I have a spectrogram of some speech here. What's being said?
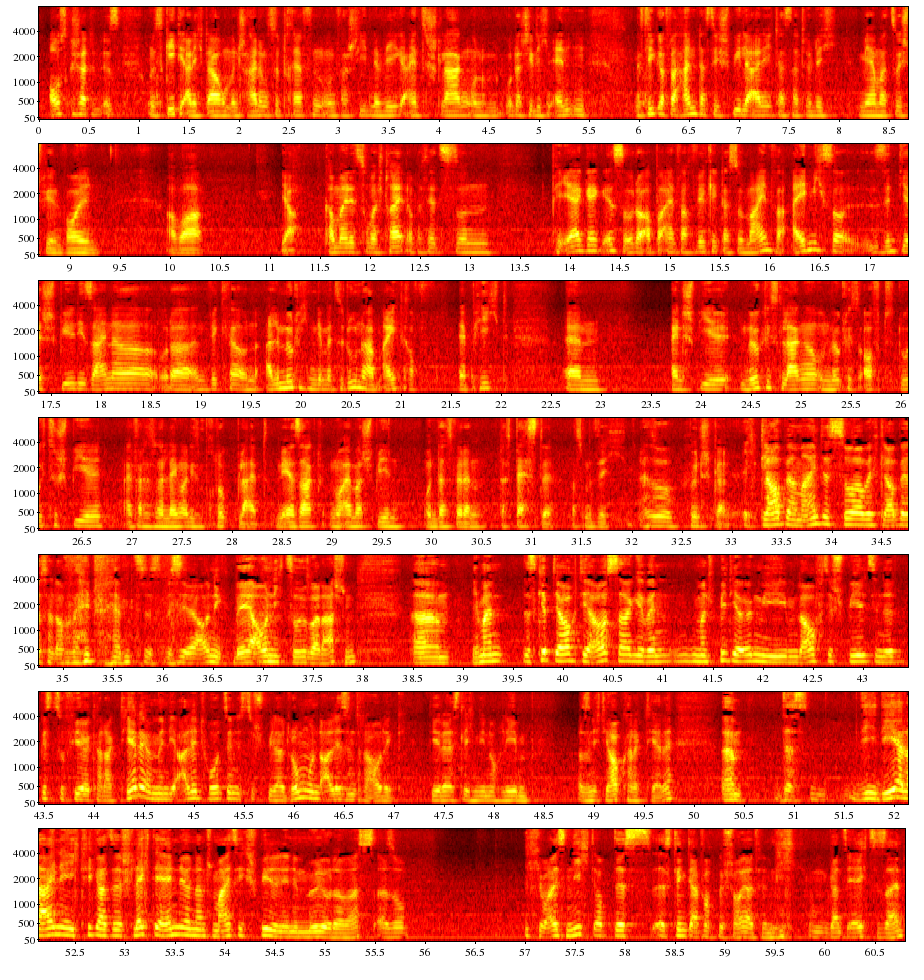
ausgestattet ist und es geht ja eigentlich darum, Entscheidungen zu treffen und verschiedene Wege einzuschlagen und mit unterschiedlichen Enden. Es liegt auf der Hand, dass die Spieler eigentlich das natürlich mehrmals durchspielen wollen. Aber ja, kann man jetzt drüber streiten, ob es jetzt so ein PR-Gag ist oder ob er einfach wirklich das so meint, weil eigentlich so sind ja Spieldesigner oder Entwickler und alle möglichen, die damit zu tun haben, eigentlich darauf erpicht, ähm, ein Spiel möglichst lange und möglichst oft durchzuspielen, einfach, dass man länger an diesem Produkt bleibt. Und er sagt, nur einmal spielen und das wäre dann das Beste, was man sich Also, wünschen kann. ich glaube, er meint es so, aber ich glaube, er ist halt auch weltfremd. Das ist ja auch nicht, wäre ja auch nicht so überraschend. Ähm, ich meine, es gibt ja auch die Aussage, wenn man spielt ja irgendwie im Laufe des Spiels sind bis zu vier Charaktere und wenn die alle tot sind, ist das Spiel halt rum und alle sind traurig. Die restlichen, die noch leben. Also nicht die Hauptcharaktere. Ähm, das, die Idee alleine, ich kriege also das schlechte Ende und dann schmeiße ich das Spiel in den Müll oder was. Also ich weiß nicht, ob das, es klingt einfach bescheuert für mich, um ganz ehrlich zu sein.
